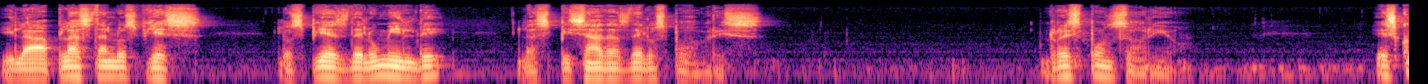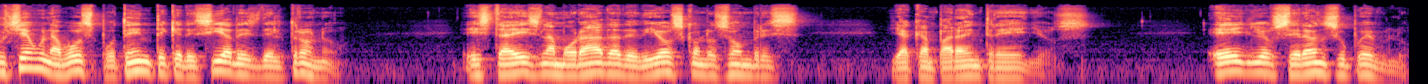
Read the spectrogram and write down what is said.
y la aplastan los pies, los pies del humilde, las pisadas de los pobres. Responsorio. Escuché una voz potente que decía desde el trono, Esta es la morada de Dios con los hombres, y acampará entre ellos ellos serán su pueblo,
